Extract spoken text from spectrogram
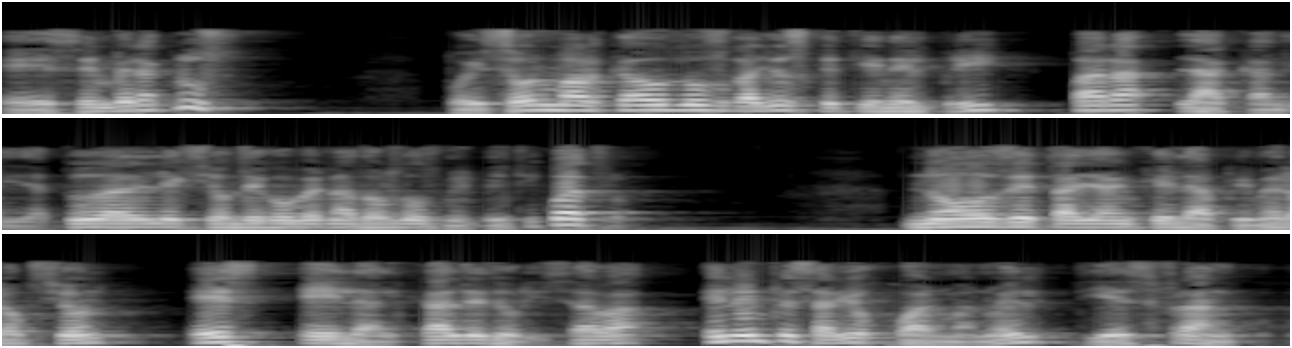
es en Veracruz, pues son marcados los gallos que tiene el PRI para la candidatura de elección de gobernador 2024. Nos detallan que la primera opción es el alcalde de Orizaba, el empresario Juan Manuel Díez Franco,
